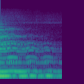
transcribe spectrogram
Mm-hmm.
